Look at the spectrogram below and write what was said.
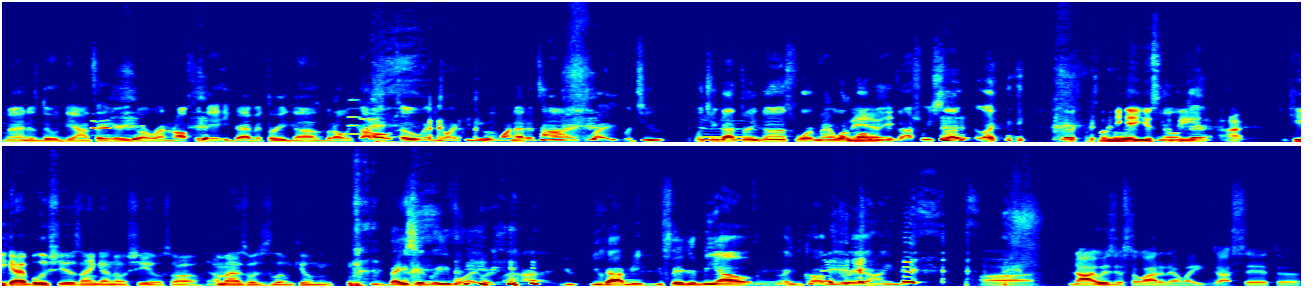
man, this dude Deontay here, you go running off again. He grabbing three guns, but only can hold two, and you only can use one at a time. Like, what you what you got three guns for, man? What about man, me and Josh? We suck. Like, for me, it used to be. I, he got blue shields. I ain't got no shield, so I, I might as well just let him kill me. Basically, boy, right, you you got me. You figured me out. Right? You caught me red-handed. Uh, no, nah, it was just a lot of that. Like Josh said, the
